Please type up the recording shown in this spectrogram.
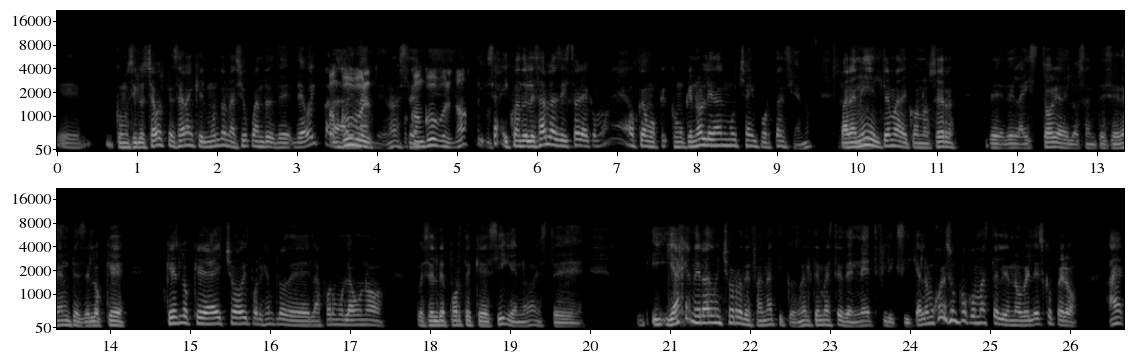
eh, como si los chavos pensaran que el mundo nació cuando de, hoy para con Google, ¿no? Con Google, ¿no? Y, cuando les hablas de historia, como, eh, o como, que, como que no le dan mucha importancia, ¿no? Para mí el tema de conocer de, la historia, de los antecedentes, de lo que, qué es lo que ha hecho hoy, por ejemplo, de la Fórmula 1, pues el deporte que sigue, ¿no? Este, y, ha generado un chorro de fanáticos, ¿no? El tema este de Netflix y que a lo mejor es un poco más telenovelesco, pero ha,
